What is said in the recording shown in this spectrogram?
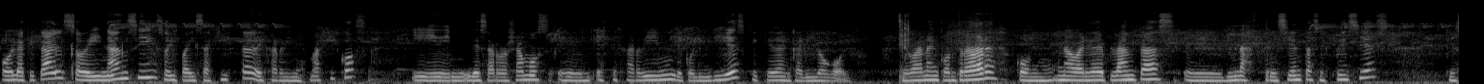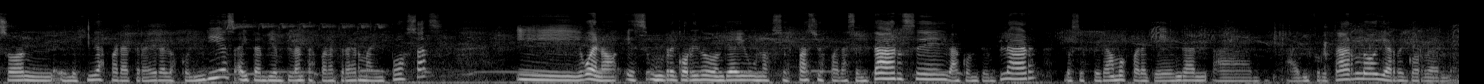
Hola, ¿qué tal? Soy Nancy, soy paisajista de Jardines Mágicos y desarrollamos eh, este jardín de colibríes que queda en Carilo Golf. Se van a encontrar con una variedad de plantas eh, de unas 300 especies que son elegidas para atraer a los colibríes. Hay también plantas para atraer mariposas. Y bueno, es un recorrido donde hay unos espacios para sentarse, a contemplar. Los esperamos para que vengan a disfrutarlo y a recorrerlo.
